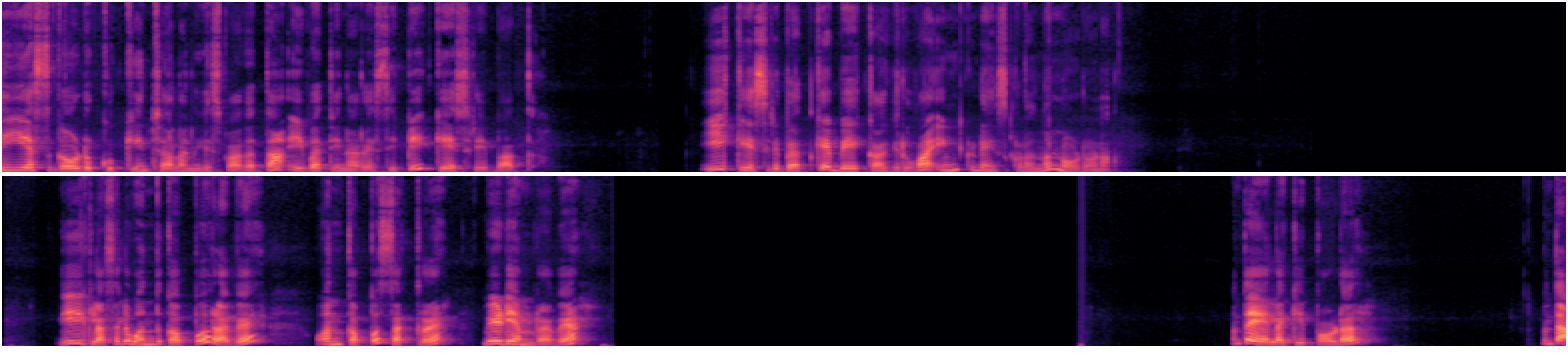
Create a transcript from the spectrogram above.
ಸಿ ಎಸ್ ಗೌಡ್ರು ಕುಕ್ಕಿಂಗ್ ಚಾನಲ್ಗೆ ಸ್ವಾಗತ. ಇವತ್ತಿನ ರೆಸಿಪಿ ಕೇಸರಿ ಬಾತ್. ಈ ಕೇಸರಿ ಬಾತ್ಗೆ ಬೇಕಾಗಿರುವ ಇಂಗ್ರೀಡಿಯೆಂಟ್ಸ್ಗಳನ್ನು ನೋಡೋಣ. ಈ ಗ್ಲಾಸಲ್ಲಿ ಒಂದು ಕಪ್ಪು ರವೆ, ಒಂದು ಕಪ್ಪು ಸಕ್ಕರೆ ಮೀಡಿಯಮ್ ರವೆ, ಮತ್ತು ಏಲಕ್ಕಿ ಪೌಡರ್, ಮತ್ತು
